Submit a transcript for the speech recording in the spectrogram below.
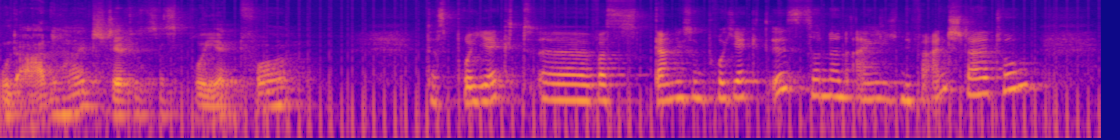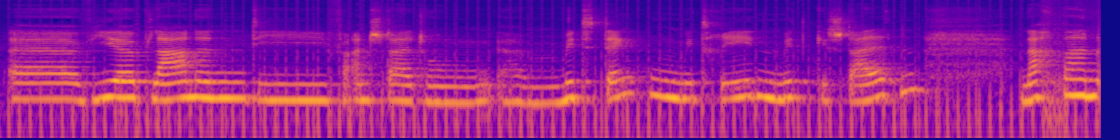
Und Adelheid stellt uns das Projekt vor. Das Projekt, äh, was gar nicht so ein Projekt ist, sondern eigentlich eine Veranstaltung. Äh, wir planen die Veranstaltung ähm, mitdenken, mitreden, mitgestalten. Nachbarn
